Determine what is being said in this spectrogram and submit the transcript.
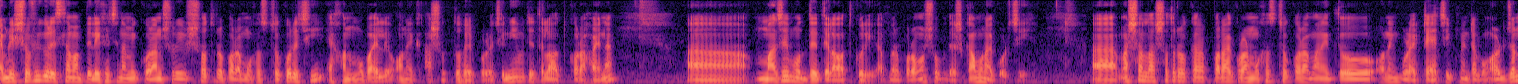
এমনি শফিকুল ইসলাম, আপনি লিখেছেন, আমি কোরআন শরীফ সতেরো পড়া মুখস্থ করেছি, এখন মোবাইলে অনেক আসক্ত হয়ে পড়েছি। নিয়মিত তেলাওয়াত করা হয় না। মাঝে মধ্যে তেলাওয়াত করি। আপনার পরামর্শ, উপদেশ কামনা করছি। মাসাল্লাহ সতেরো পারা কোরআন মুখস্থ করা মানে তো অনেক বড় একটা অ্যাচিভমেন্ট এবং অর্জন।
